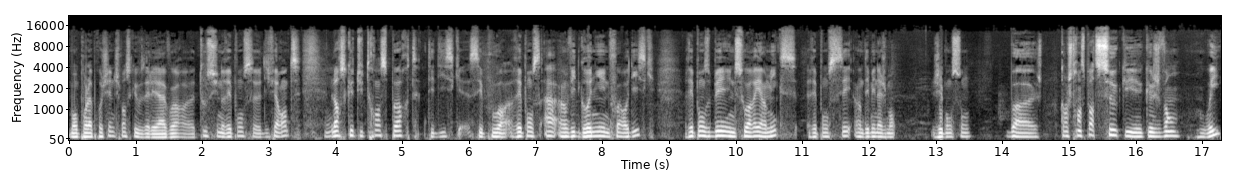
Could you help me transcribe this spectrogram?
Bon, pour la prochaine, je pense que vous allez avoir euh, tous une réponse euh, différente. Mhm. Lorsque tu transportes tes disques, c'est pour réponse A, un vide-grenier, une foire au disque. Réponse B, une soirée, un mix. Réponse C, un déménagement. J'ai bon son. Bah, je- quand je transporte ceux qui- que je vends, oui.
